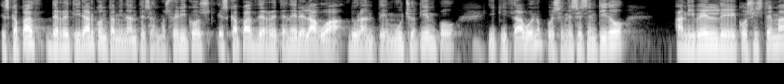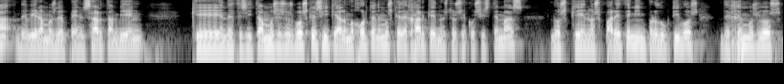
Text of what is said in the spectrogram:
es capaz de retirar contaminantes atmosféricos, es capaz de retener el agua durante mucho tiempo y quizá, bueno, pues en ese sentido, a nivel de ecosistema, debiéramos de pensar también que necesitamos esos bosques y que a lo mejor tenemos que dejar que nuestros ecosistemas, los que nos parecen improductivos, dejémoslos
